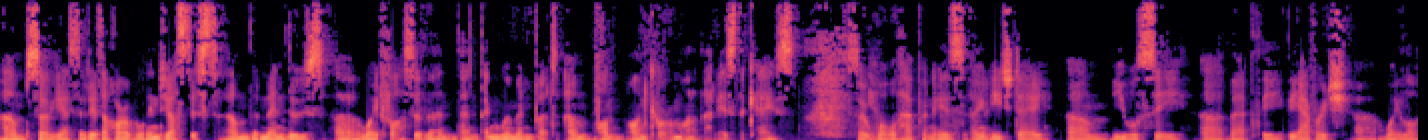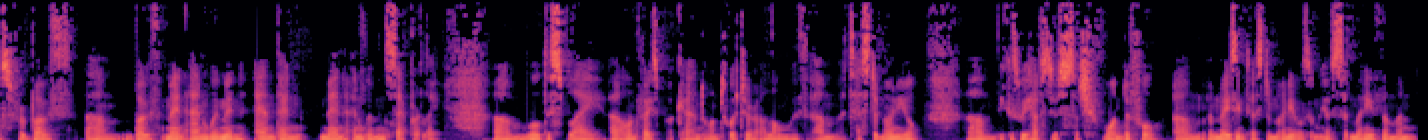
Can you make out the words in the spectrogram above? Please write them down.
Um, so yes, it is a horrible injustice um, that men lose uh, weight faster than, than, than women, but um, on on Cura Romana that is the case. So yeah. what will happen is uh, each day um, you will see uh, that the the average uh, weight loss for both um, both men and women, and then men and women separately, um, will display uh, on Facebook and on Twitter, along with um, a testimonial, um, because we have just such wonderful, um, amazing testimonials, and we have so many of them, and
